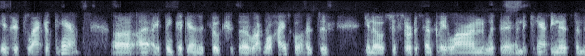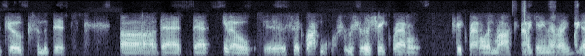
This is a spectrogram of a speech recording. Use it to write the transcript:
is its lack of camp. Uh, I, I think again it's so tr- uh, rock and roll high school has this you know it's just sort of sense of elan with the and the campiness and the jokes and the bits uh, that that you know it's like rock shake rattle shake rattle and rock am I getting that right? Yeah.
